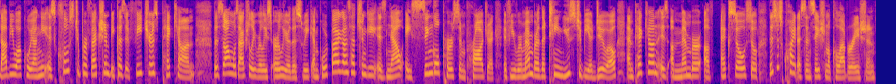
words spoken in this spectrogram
나비와 고양이, is close to perfection because it features Baekhyun. The song was actually released earlier this week, and 볼빨간 사춘기 is now a single person project. If you remember, the team used to be a duo, and Baekhyun is a member of EXO, so this is quite a sensational collaboration.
